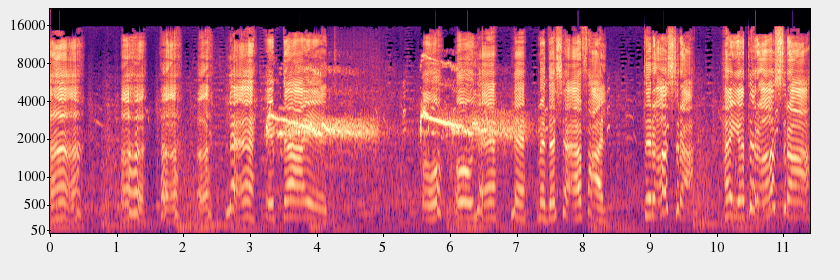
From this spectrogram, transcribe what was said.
آه آه آه آه آه لا ابتعد. أوه أوه لا لا ماذا سأفعل؟ طر أسرع هيا طر أسرع.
